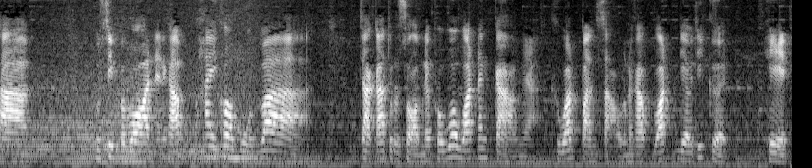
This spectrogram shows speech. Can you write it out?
ทางคุณสิบประวรเนี่ยนะครับ ให้ข้อมูลว่าจากการตรวจสอบเนี่ยพบว่าวัดดังกล่าวเนี่ยคือวัดปันเสานะครับวัดเดียวที่เกิด เหตุ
